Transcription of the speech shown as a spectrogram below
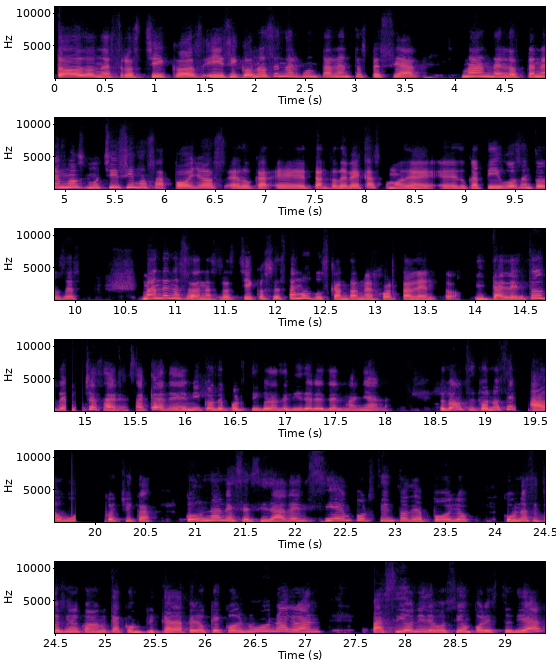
todos nuestros chicos y si conocen algún talento especial, mándenlo. Tenemos muchísimos apoyos, eh, tanto de becas como de educativos, entonces mándenos a nuestros chicos, estamos buscando al mejor talento. Y talentos de muchas áreas, académicos, deportivos, líderes del mañana. Los vamos, conocen a un chica con una necesidad del 100% de apoyo, con una situación económica complicada, pero que con una gran pasión y devoción por estudiar,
